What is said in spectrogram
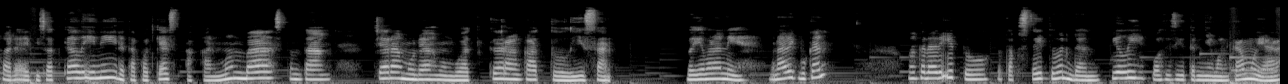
Pada episode kali ini, Data Podcast akan membahas tentang cara mudah membuat kerangka tulisan. Bagaimana nih? Menarik bukan? Maka dari itu, tetap stay tune dan pilih posisi ternyaman kamu ya.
